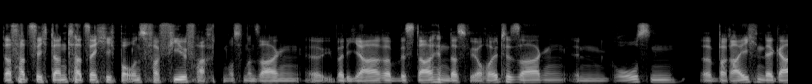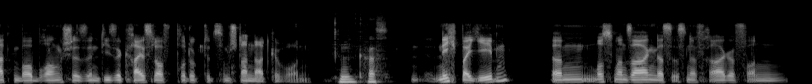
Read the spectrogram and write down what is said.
das hat sich dann tatsächlich bei uns vervielfacht, muss man sagen, äh, über die Jahre. Bis dahin, dass wir heute sagen, in großen äh, Bereichen der Gartenbaubranche sind diese Kreislaufprodukte zum Standard geworden. Hm, krass. Nicht bei jedem, ähm, muss man sagen. Das ist eine Frage von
